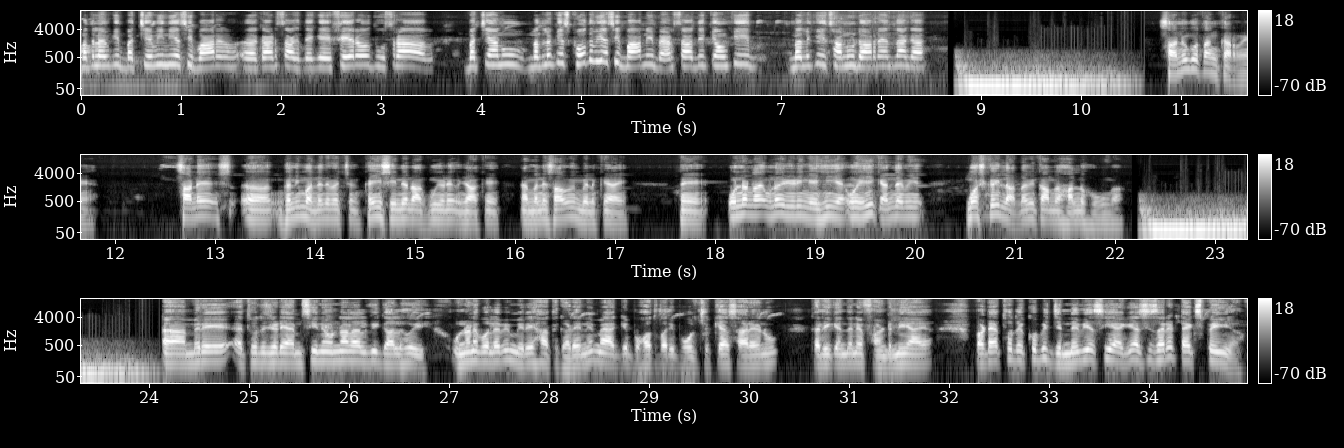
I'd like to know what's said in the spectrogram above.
ਮਤਲਬ ਕਿ ਬੱਚੇ ਵੀ ਨਹੀਂ ਅਸੀਂ ਬਾਹਰ ਕੱਢ ਸਕਦੇ ਕਿ ਫਿਰ ਉਹ ਦੂਸਰਾ ਬੱਚਿਆਂ ਨੂੰ ਮਤਲਬ ਕਿ ਖੁਦ ਵੀ ਅਸੀਂ ਬਾਹਰ ਨਹੀਂ ਬੈਠ ਸਕਦੇ ਕਿਉਂਕਿ ਮਤਲਬ ਕਿ ਸਾਨੂੰ ਡਰ ਰਹਿੰਦਾਗਾ ਸਾਨੂੰ ਕੋ ਤੰਗ ਕਰ ਰਹੇ ਹੈ ਸਾਡੇ ਗਲੀ ਮੁਹੱਲੇ ਦੇ ਵਿੱਚ ਕਈ ਸੀਨੀਅਰ ਆਗੂ ਜਿਹੜੇ ਜਾ ਕੇ ਐਮਐਲਏ ਸਾਹਿਬ ਵੀ ਮਿਲ ਕੇ ਆਏ ਤੇ ਉਹਨਾਂ ਦਾ, ਉਹਨਾਂ ਦੀ ਰੀਡਿੰਗ ਇਹੀ ਹੈ, ਉਹ ਇਹੀ ਕਹਿੰਦੇ ਵੀ ਮੁਸ਼ਕਿਲ ਹੀ ਲੱਗਦਾ ਵੀ ਕੰਮ ਹੱਲ ਹੋਊਗਾ। ਮੇਰੇ ਇੱਥੋਂ ਦੇ ਜਿਹੜੇ ਐਮਸੀ ਨੇ ਉਹਨਾਂ ਨਾਲ ਵੀ ਗੱਲ ਹੋਈ। ਉਹਨਾਂ ਨੇ ਬੋਲਿਆ ਵੀ ਮੇਰੇ ਹੱਥ ਗੜੇ ਨੇ, ਮੈਂ ਅੱਗੇ ਬਹੁਤ ਵਾਰੀ ਬੋਲ ਚੁੱਕਿਆ ਸਾਰਿਆਂ ਨੂੰ। ਕਦੀ ਕਹਿੰਦੇ ਨੇ ਫੰਡ ਨਹੀਂ ਆਇਆ। ਬਟ ਇੱਥੋਂ ਦੇਖੋ ਵੀ ਜਿੰਨੇ ਵੀ ਅਸੀਂ ਹੈਗੇ ਅਸੀਂ ਸਾਰੇ ਟੈਕਸ ਪੇਈ ਆ।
